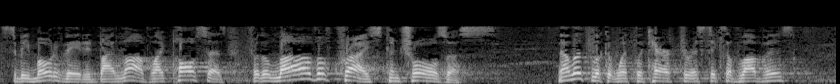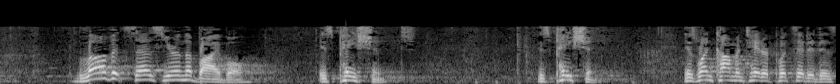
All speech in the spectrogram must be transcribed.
is to be motivated by love. Like Paul says, for the love of Christ controls us. Now let's look at what the characteristics of love is. Love, it says here in the Bible, is patient. Is patient. As one commentator puts it, it is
